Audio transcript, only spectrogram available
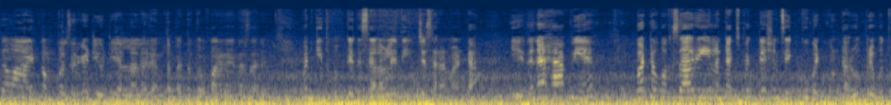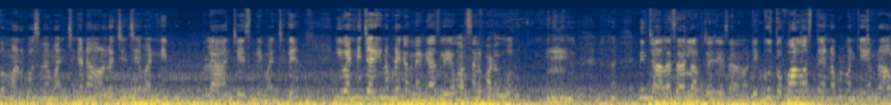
సో మా ఆయన కంపల్సరీగా డ్యూటీ వెళ్ళాలి. అది ఎంత పెద్ద తుఫాన్ అయినా సరే. బట్ గీత పప్పుకి అయితే సెలవులు అయితే ఇచ్చేసారనమాట ఏదైనా హ్యాపీయే బట్ ఒక్కొక్కసారి ఇలాంటి ఎక్స్పెక్టేషన్స్ ఎక్కువ పెట్టుకుంటారు. ప్రభుత్వం మన కోసమే మంచిగానే ఆలోచించి అవన్నీ ప్లాన్ చేసింది మంచిదే. ఇవన్నీ జరిగినప్పుడే కదా నేను అసలు ఏ వర్షాలు పడవు. నేను చాలా సార్లు అబ్జర్వ్ చేశాను అనమాట ఎక్కువ తుఫాన్లు వస్తాయి అన్నప్పుడు మనకి ఏం రావు.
